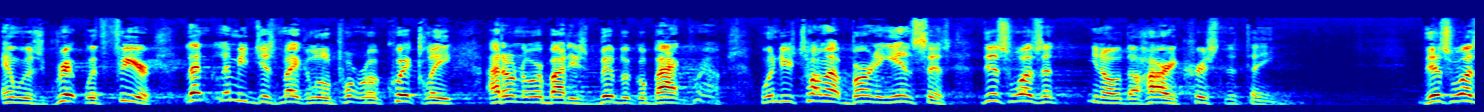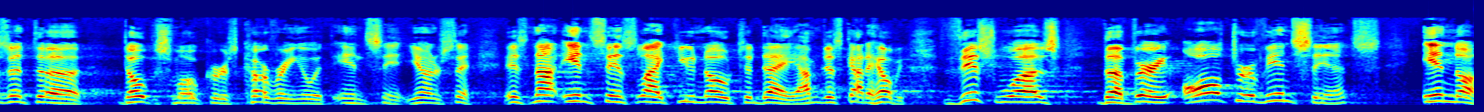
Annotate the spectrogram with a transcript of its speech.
and was gripped with fear. Let, let me just make a little point real quickly. I don't know everybody's biblical background. When you're talking about burning incense, this wasn't, you know, the Hare Krishna thing. This wasn't the dope smokers covering it with incense. You understand? It's not incense like you know today. I'm just got to help you. This was the very altar of incense in the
